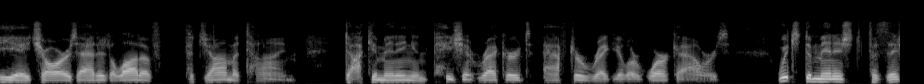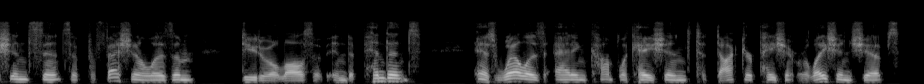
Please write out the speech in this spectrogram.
EHRs added a lot of pajama time, documenting in patient records after regular work hours, which diminished physicians' sense of professionalism due to a loss of independence, as well as adding complications to doctor patient relationships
